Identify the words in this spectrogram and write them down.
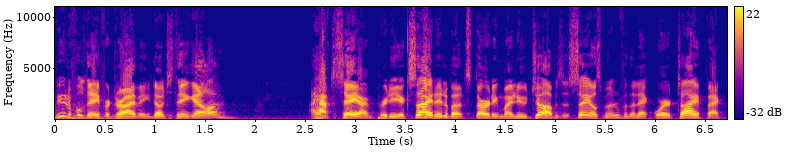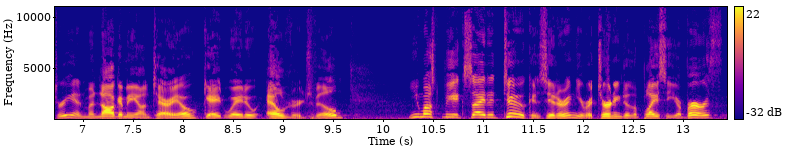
Beautiful day for driving, don't you think, Ella? I have to say, I'm pretty excited about starting my new job as a salesman for the Neckwear Tie Factory in Monogamy, Ontario, gateway to Eldridgeville. You must be excited too, considering you're returning to the place of your birth,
